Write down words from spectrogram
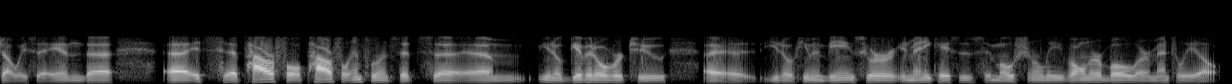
shall we say? And uh, uh, it's a powerful, powerful influence that's uh, um, you know given over to uh, you know human beings who are in many cases emotionally vulnerable or mentally ill.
